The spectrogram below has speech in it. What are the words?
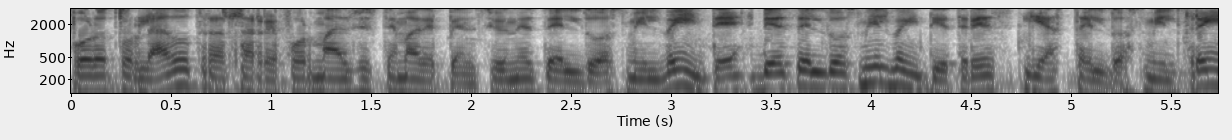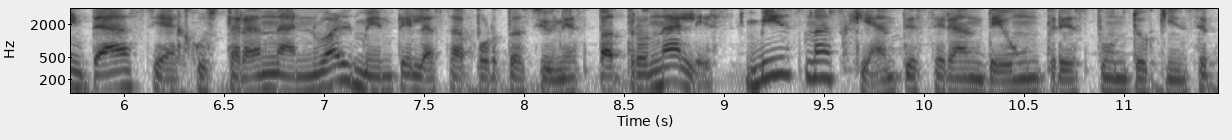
Por otro lado, tras la reforma del sistema de pensiones del 2020, desde el 2023 y hasta el 2030 se ajustarán anualmente las aportaciones patronales, mismas que antes eran de un 3.15%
